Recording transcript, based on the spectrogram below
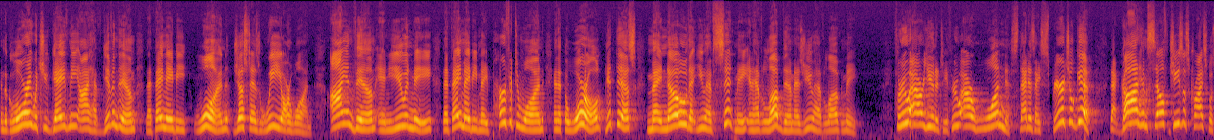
And the glory which you gave me, I have given them, that they may be one, just as we are one. I and them, and you and me, that they may be made perfect in one, and that the world, get this, may know that you have sent me and have loved them as you have loved me. Through our unity, through our oneness, that is a spiritual gift that God Himself, Jesus Christ, was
